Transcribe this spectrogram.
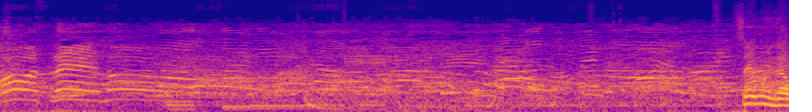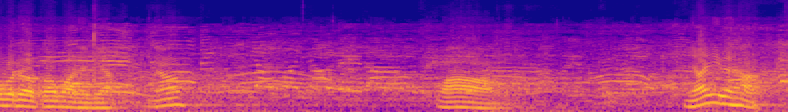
Koleno. စိတ်ဝင်စားဖို့တော့ကောင်းပါလေဗျနော်ဝေါအများကြီးပဲဟာ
